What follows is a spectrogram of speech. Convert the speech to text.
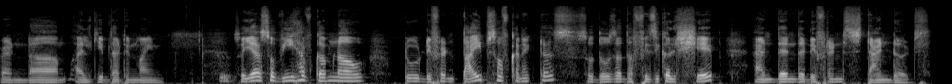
and um, i'll keep that in mind. So yeah so we have come now to different types of connectors. So those are the physical shape and then the different standards.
